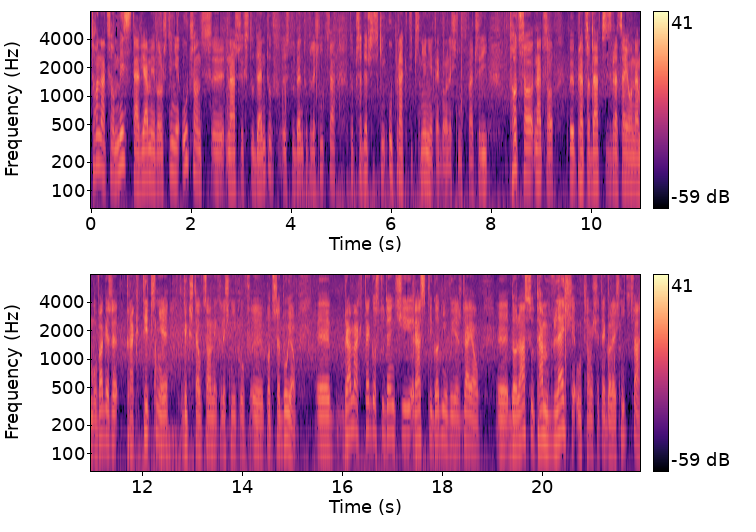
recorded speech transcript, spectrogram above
to, na co my stawiamy w Olsztynie, ucząc y, naszych studentów, y, studentów leśnictwa, to przede wszystkim upraktycznienie tego leśnictwa, czyli to, co, na co y, pracodawcy zwracają nam uwagę, że praktycznie wykształconych leśników potrzebują. W ramach tego studenci raz w tygodniu wyjeżdżają do lasu, tam w lesie uczą się tego leśnictwa,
